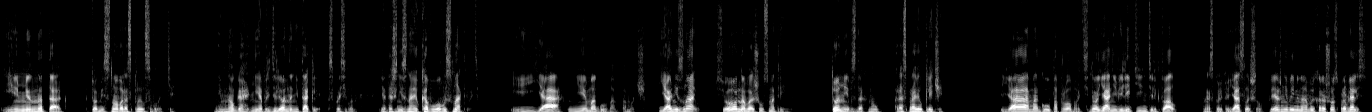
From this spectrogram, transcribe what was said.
«Именно так. Томми снова расплылся в улыбке. «Немного неопределенно, не так ли?» — спросил он. «Я даже не знаю, кого высматривать». «И я не могу вам помочь. Я не знаю. Все на ваше усмотрение. Томми вздохнул, расправил плечи. Я могу попробовать, но я не великий интеллектуал. Насколько я слышал, в прежние времена вы хорошо справлялись.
